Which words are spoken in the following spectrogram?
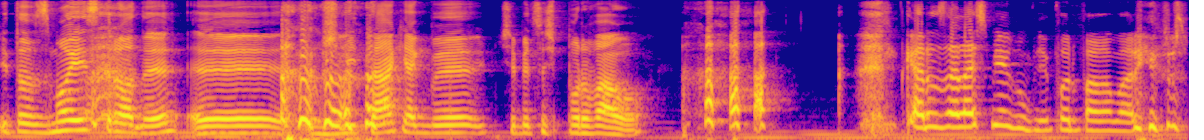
I to z mojej strony yy, brzmi tak, jakby ciebie coś porwało. Karuzela śmiechu mnie porwała, Mariusz.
